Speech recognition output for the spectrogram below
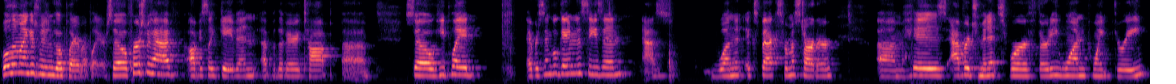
Well, then I guess we can go player by player. So first we have obviously Gavin up at the very top. Uh, so he played every single game this season, as one expects from a starter. Um, his average minutes were 31.3.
